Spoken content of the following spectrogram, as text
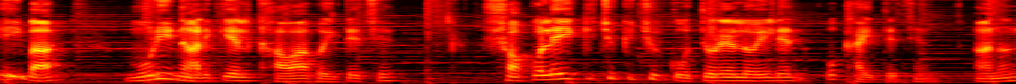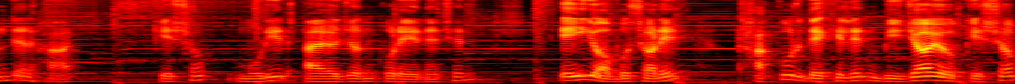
এইবার মুড়ি নারকেল খাওয়া হইতেছে। সকলেই কিছু কিছু কোচরে লইলেন ও খাইতেছেন। আনন্দের হাট কেশব মুড়ির আয়োজন করে এনেছেন। এই অবসরে ঠাকুর দেখিলেন বিজয় ও কেশব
